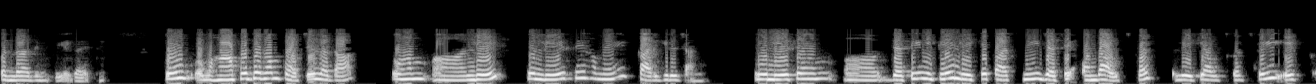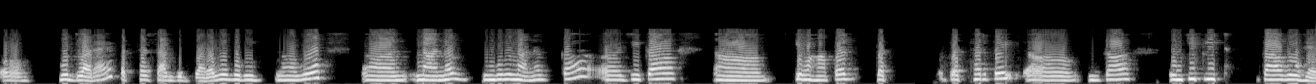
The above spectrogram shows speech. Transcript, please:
पंद्रह दिन के लिए गए थे। तो वहाँ पर जब हम पहुँचे लद्दाख तो हम ले तो ले से हमें कारगिल जाना। तो ले से हम जैसे ही निकले ले के पास में जैसे ऑन द आउटस्कर्ट ले के आउटस्कर्ट पे ही एक गुरुद्वारा है पत्थर साग गुरुद्वारा। वो गुरु वो नानक, गुरु नानक का जी का कि वहाँ पर पत्थर पे उनका उनकी पीठ का वो है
